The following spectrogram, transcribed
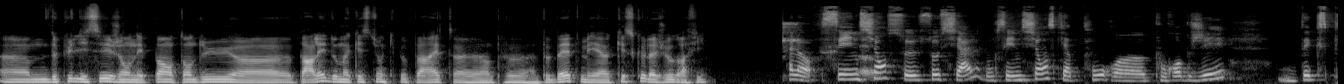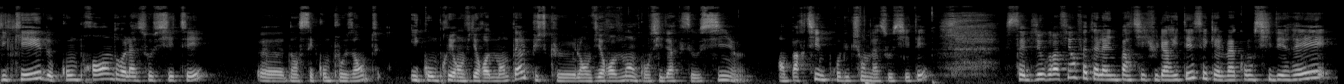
Euh, depuis le lycée, j'en ai pas entendu euh, parler, d'où ma question qui peut paraître un, peu, un peu bête, mais qu'est-ce que la géographie? Alors, c'est une science sociale, donc c'est une science qui a pour, pour objet d'expliquer, de comprendre la société dans ses composantes, y compris environnementales, puisque l'environnement, on considère que c'est aussi en partie une production de la société. Cette géographie, en fait, elle a une particularité, c'est qu'elle va considérer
